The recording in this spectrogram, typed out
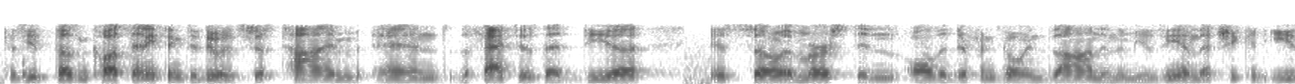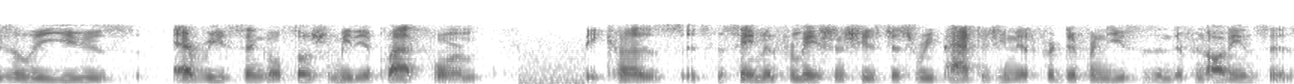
because it doesn't cost anything to do it. It's just time, and the fact is that Diya is so immersed in all the different goings on in the museum that she could easily use every single social media platform because it's the same information. She's just repackaging it for different uses and different audiences.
